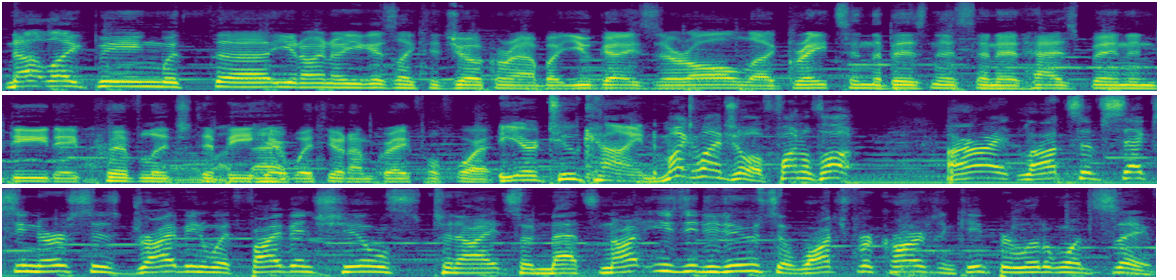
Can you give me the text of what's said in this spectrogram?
Not like being with, uh, you know, I know you guys like to joke around, but you guys are all uh, greats in the business, and it has been indeed a privilege to be here with you, and I'm grateful for it. You're too kind. Michelangelo, final thought. All right, lots of sexy nurses driving with five inch heels tonight, so that's not easy to do, so watch for cars and keep your little ones safe.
